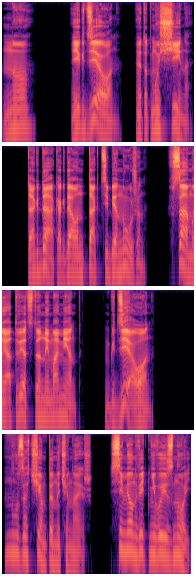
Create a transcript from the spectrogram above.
«Ну, и где он, этот мужчина? Тогда, когда он так тебе нужен, в самый ответственный момент. Где он?» «Ну зачем ты начинаешь? Семен ведь не выездной,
